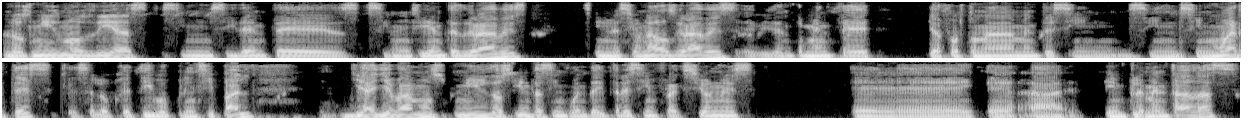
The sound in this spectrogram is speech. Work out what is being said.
los mismos días sin incidentes, sin incidentes graves, sin lesionados graves, evidentemente y afortunadamente sin, sin, sin muertes, que es el objetivo principal. Ya llevamos 1.253 infracciones eh, eh, implementadas.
